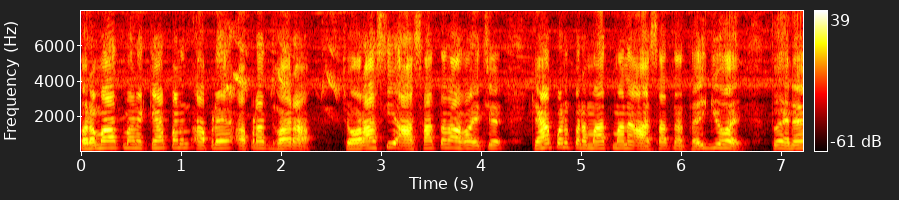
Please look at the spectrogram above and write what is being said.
પરમાત્માને ક્યાં પણ આપણે આપણા દ્વારા ચોરાસી આસાતના હોય છે, ક્યાં પણ પરમાત્માને આસાતના થઈ ગયું હોય, તો એને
